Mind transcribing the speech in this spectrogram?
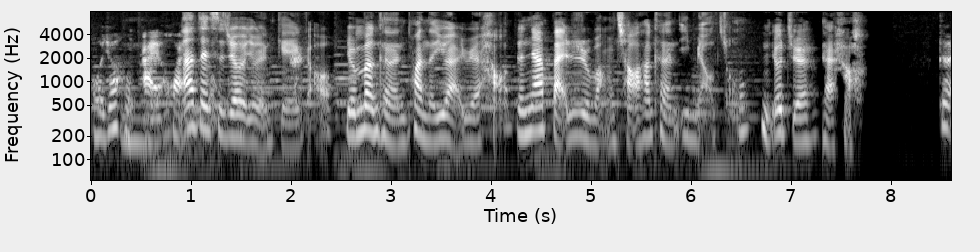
我就很爱换、嗯那这次就有点 gay 搞，原本可能换的越来越好，人家百日王朝，他可能一秒钟你就觉得不太好，对。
